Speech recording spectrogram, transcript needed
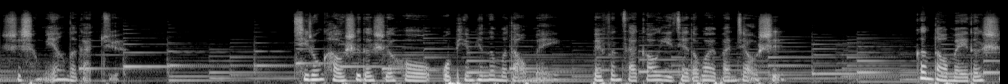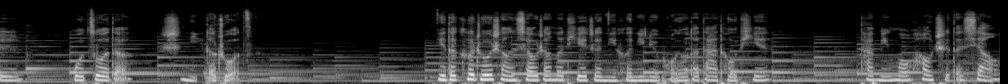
是什么样的感觉。期中考试的时候，我偏偏那么倒霉。被分在高一届的外班教室。更倒霉的是，我坐的是你的桌子。你的课桌上嚣张地贴着你和你女朋友的大头贴，他明眸皓齿地笑，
